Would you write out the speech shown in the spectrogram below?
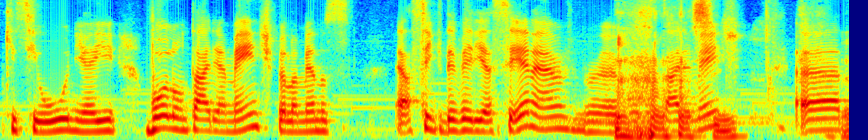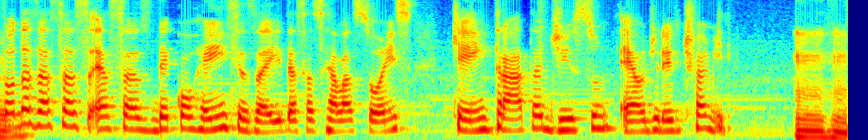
que se une aí voluntariamente, pelo menos é assim que deveria ser, né? Voluntariamente. uh, todas essas, essas decorrências aí dessas relações, quem trata disso é o direito de família. Uhum.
